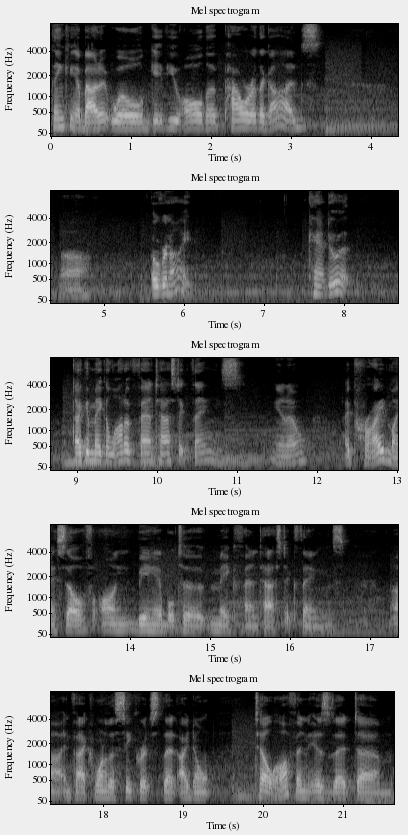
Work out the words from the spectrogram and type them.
thinking about it will give you all the power of the gods uh, overnight. Can't do it. I can make a lot of fantastic things, you know. I pride myself on being able to make fantastic things. Uh, in fact, one of the secrets that I don't tell often is that um,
